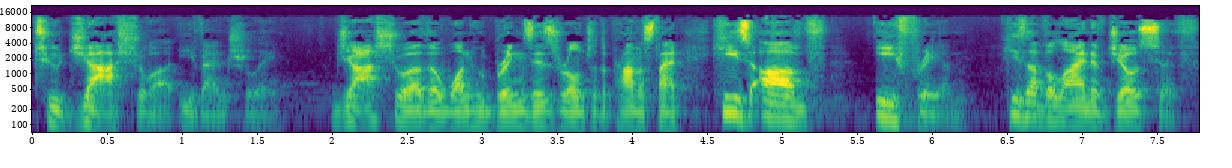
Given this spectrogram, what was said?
to Joshua eventually. Joshua, the one who brings Israel into the promised land, he's of Ephraim. He's of the line of Joseph.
